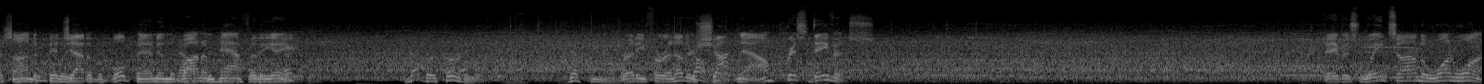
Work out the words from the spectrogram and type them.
is on to pitch out of the bullpen in the bottom half of the eighth. Number 30, Jesse. Ready for another shot now, Khris Davis. Davis waits on the 1-1.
